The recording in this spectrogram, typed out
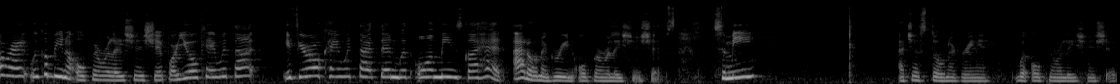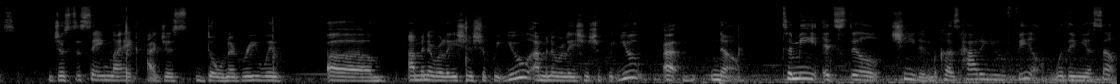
All right, we could be in an open relationship. Are you okay with that? If you're okay with that, then with all means, go ahead. I don't agree in open relationships. To me, I just don't agree with open relationships. Just the same, like I just don't agree with. Um, I'm in a relationship with you. I'm in a relationship with you. Uh, no, to me, it's still cheating because how do you feel within yourself?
